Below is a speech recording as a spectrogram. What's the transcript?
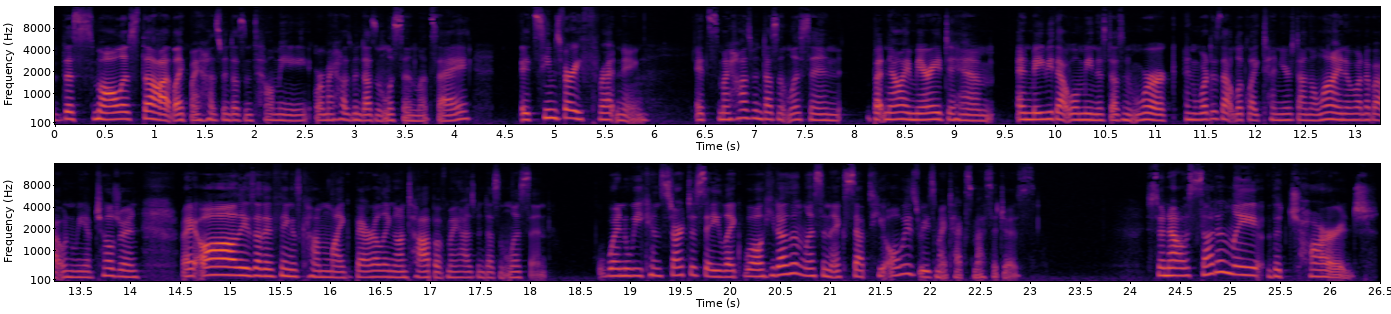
the smallest thought, like my husband doesn't tell me or my husband doesn't listen, let's say, it seems very threatening. It's my husband doesn't listen, but now I'm married to him and maybe that will mean this doesn't work and what does that look like 10 years down the line and what about when we have children right? All these other things come like barreling on top of my husband doesn't listen. When we can start to say like well he doesn't listen except he always reads my text messages. So now suddenly the charge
